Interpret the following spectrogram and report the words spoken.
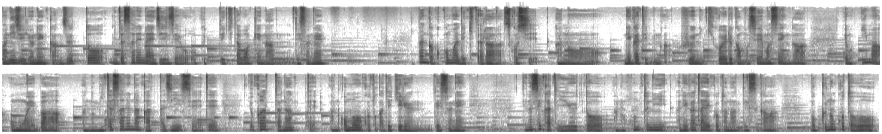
まあ、24年間ずっと満たされない人生を送ってきたわけなんですよね。なんかここまで来たら少しあのネガティブな風に聞こえるかもしれませんがでも今思えばあの満たされなかった人生でよかったなってあの思うことができるんですよね。でなぜかというとあの本当にありがたいことなんですが僕のことを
